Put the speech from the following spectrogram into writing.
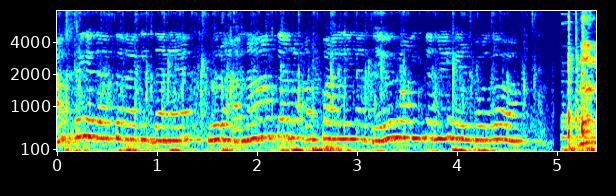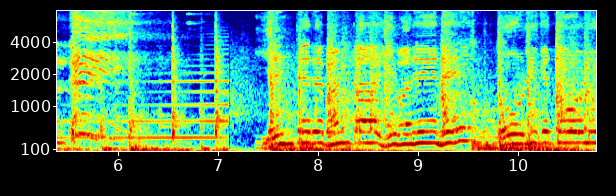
ಆಶ್ರಯದಾತರಾಗಿದ್ದಾರೆ. ಎಂಟರೆ ಬಂಟ ಇವನೇನೆ? ತೋಳಿಗೆ ತೋಳು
